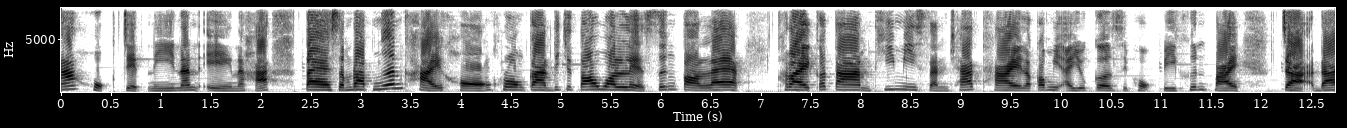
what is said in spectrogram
2567 นี้นั่นเองนะคะ แต่สำหรับเงื่อนไขของโครงการดิจิ t a ลวอลเล็ตซึ่งตอนแรก ใครก็ตามที่มีสัญชาติไทย แล้วก็มีอายุเกิน 16 ปีขึ้นไป จะได้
